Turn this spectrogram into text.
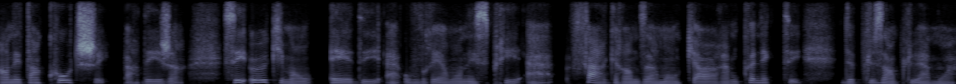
en étant coaché par des gens. C'est eux qui m'ont aidé à ouvrir mon esprit, à faire grandir mon cœur, à me connecter de plus en plus à moi.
